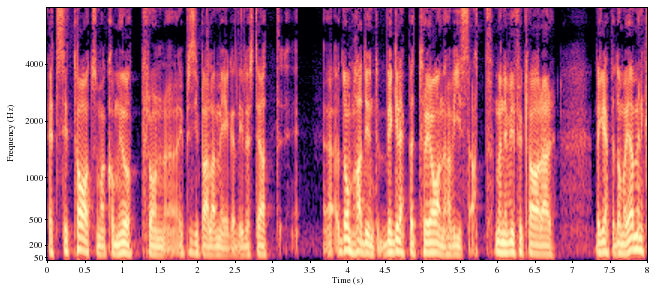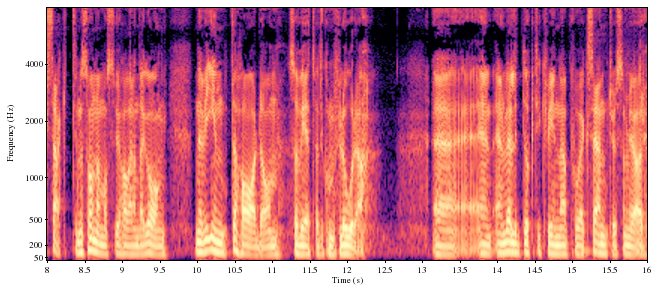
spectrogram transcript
ett citat som har kommit upp från i princip alla megadealers är att Eh, de hade ju inte, begreppet trojaner har vi satt, men när vi förklarar begreppet, de bara, ja men exakt, men sådana måste vi ha varenda gång. När vi inte har dem så vet vi att vi kommer förlora. Eh, en, en väldigt duktig kvinna på Accenture som gör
